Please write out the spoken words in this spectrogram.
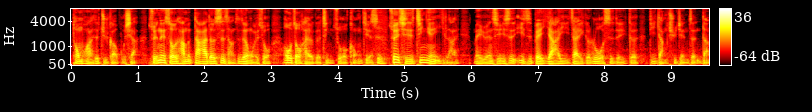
通膨还是居高不下，所以那时候他们大家的市场是认为说欧洲还有个紧缩的空间，是。所以其实今年以来，美元其实是一直被压抑在一个弱势的一个低档区间震荡。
